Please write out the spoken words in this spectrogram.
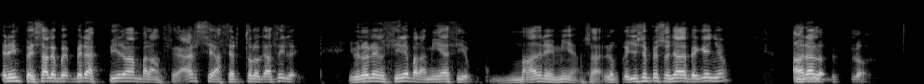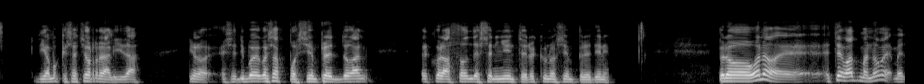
era impensable ver a Spider-Man balancearse, hacer todo lo que hace y, verlo en el cine para mí es decir, madre mía, o sea, lo que yo siempre soñaba de pequeño, ahora lo, digamos que se ha hecho realidad ese tipo de cosas pues siempre tocan el corazón de ese niño interior que uno siempre tiene. Pero bueno, eh, este Batman, ¿no? Me,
